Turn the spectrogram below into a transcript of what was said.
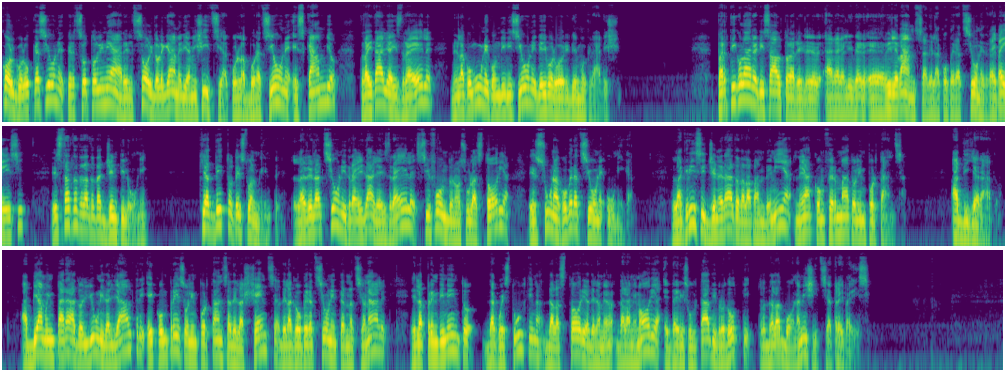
colgo l'occasione per sottolineare il solido legame di amicizia, collaborazione e scambio tra Italia e Israele nella comune condivisione dei valori democratici. Particolare risalto alla eh, rilevanza della cooperazione tra i paesi è stata data da Gentiloni, che ha detto testualmente le relazioni tra Italia e Israele si fondano sulla storia e su una cooperazione unica. La crisi generata dalla pandemia ne ha confermato l'importanza. Ha dichiarato Abbiamo imparato gli uni dagli altri e compreso l'importanza della scienza, della cooperazione internazionale e l'apprendimento da quest'ultima dalla storia, della, dalla memoria e dai risultati prodotti dalla buona amicizia tra i paesi.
